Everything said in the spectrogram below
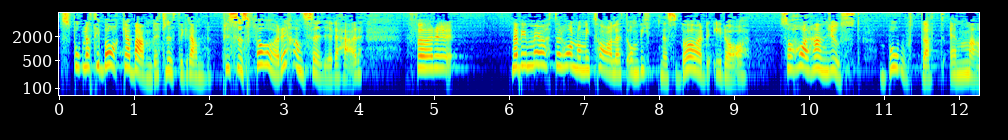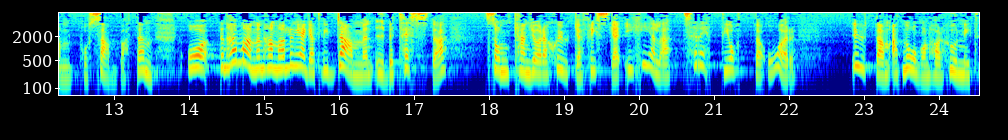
spola tillbaka bandet lite grann precis före han säger det här. För eh, när vi möter honom i talet om vittnesbörd idag så har han just botat en man på sabbaten. Och den här mannen han har legat vid dammen i Betesda som kan göra sjuka friska i hela 38 år utan att någon har hunnit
